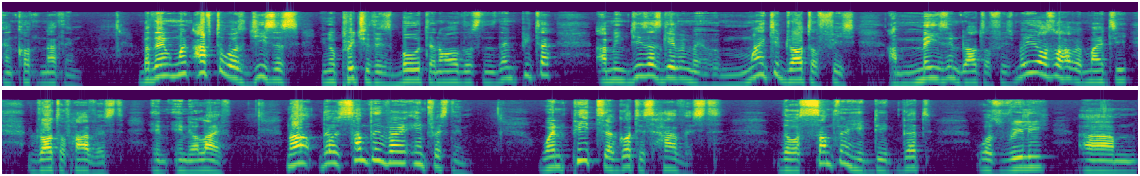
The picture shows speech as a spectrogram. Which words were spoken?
and caught nothing. But then when afterwards Jesus, you know, preached with his boat and all those things, then Peter, I mean, Jesus gave him a mighty drought of fish, amazing drought of fish. But you also have a mighty drought of harvest in, in your life. Now, there was something very interesting. When Peter got his harvest, there was something he did that was really, um,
